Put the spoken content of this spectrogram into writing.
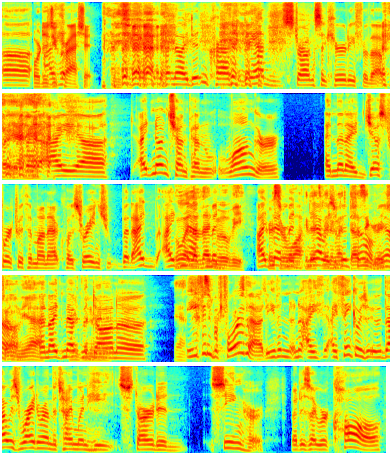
Uh, Or did I you had- crash it? no, no, I didn't crash it. They had strong security for that. But, but I, uh, I'd known Sean Penn longer, and then I just worked with him on At Close Range. But I'd, I'd Oh, I met love that Mad- movie. I'd Christopher met Mad- Walken, yeah, that's it was been a that's a film. great yeah. film, yeah. and I'd met It's been a minute. Madonna. Yeah, even right, before that, even I, I think it was that was right around the time when he started seeing her. But as I recall,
